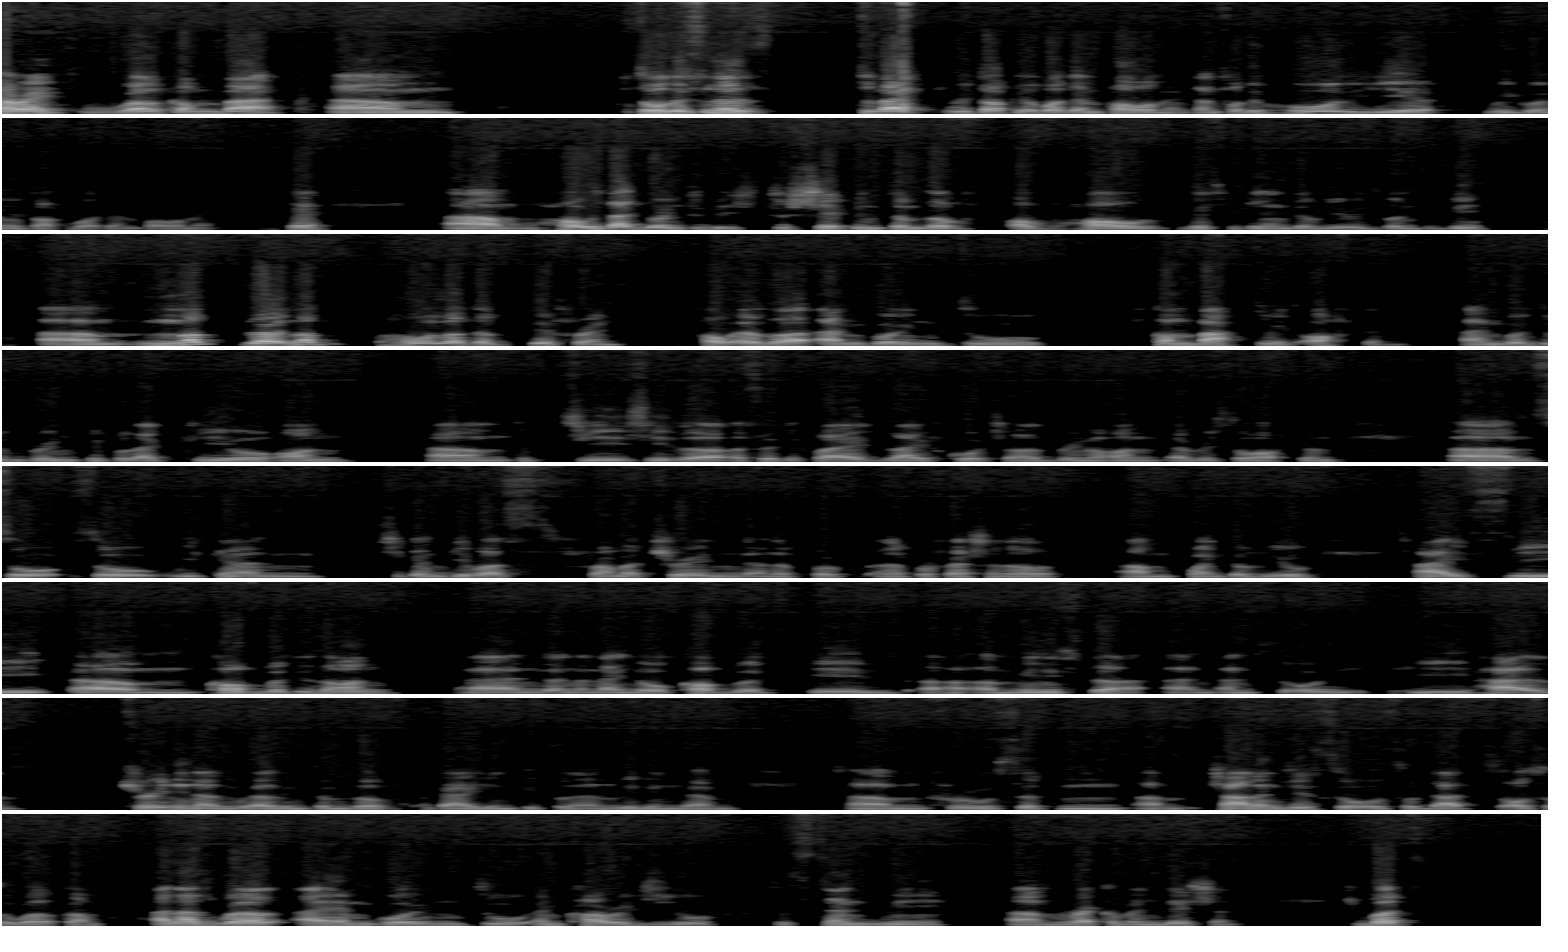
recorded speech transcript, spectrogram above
All right, welcome back. Um, so, listeners, tonight we're talking about empowerment, and for the whole year we're going to talk about empowerment. Okay, um, how is that going to be to shape in terms of of how this speaking interview is going to be? Um, not the, not a whole lot of difference. However, I'm going to come back to it often. I'm going to bring people like Cleo on. Um, she she's a, a certified life coach. So I'll bring her on every so often. Um, so so we can she can give us from a trained and a, pro, and a professional um, point of view. I see um, Cuthbert is on, and, and I know Cuthbert is uh, a minister, and, and so he, he has training as well in terms of guiding people and leading them um, through certain um, challenges. So, so that's also welcome. And as well, I am going to encourage you to send me um, recommendations. But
